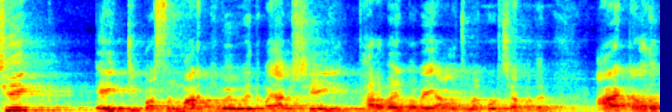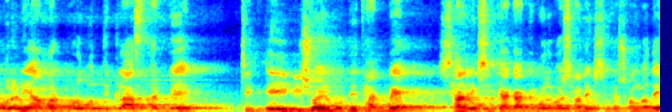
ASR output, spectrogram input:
ঠিক এইটটি পার্সেন্ট মার্ক কীভাবে পেতে পারে আমি সেই ধারাবাহিকভাবেই আলোচনা করছি আপনাদের। আর একটা কথা বলে নিই, আমার পরবর্তী ক্লাস থাকবে ঠিক এই বিষয়ের মধ্যে থাকবে শারীরিক শিক্ষা কাকে বলে বা শারীরিক শিক্ষা সংবাদে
